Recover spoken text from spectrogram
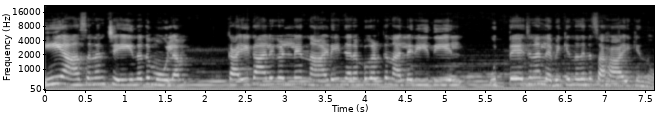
ഈ ആസനം ചെയ്യുന്നത് മൂലം കൈകാലുകളിലെ നാഡീഞരമ്പുകൾക്ക് നല്ല രീതിയിൽ ഉത്തേജനം ലഭിക്കുന്നതിന് സഹായിക്കുന്നു.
